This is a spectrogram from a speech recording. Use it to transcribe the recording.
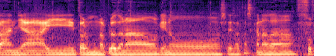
Están ya ahí todo el mundo aplotonado, que no se desatasca nada. Uf.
